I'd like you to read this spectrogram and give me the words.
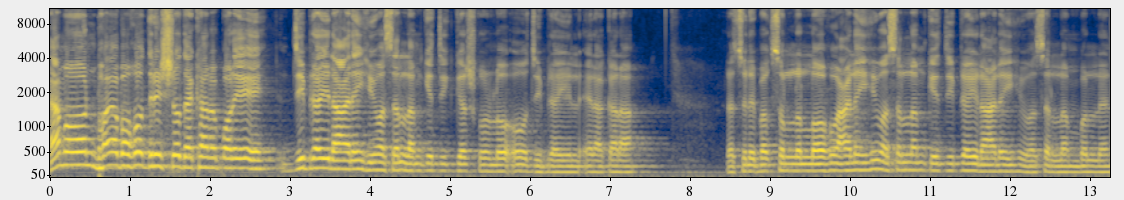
এমন ভয়াবহ দৃশ্য দেখার পরে জিব্রাইল আলহি ওয়াসাল্লামকে জিজ্ঞাসা করল, ও জিব্রাইল, এরা কারা? রাসুল পাক সাল্লাহ আলহি ওয়াসাল্লামকে জিব্রাইল আলহি ওয়াসাল্লাম বললেন,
